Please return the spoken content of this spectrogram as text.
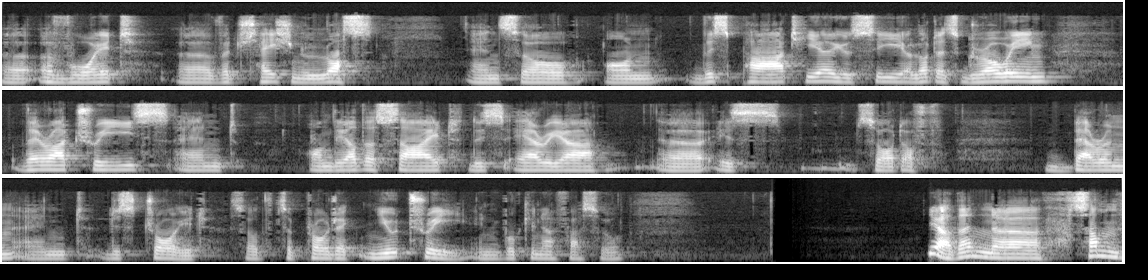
uh, avoid uh, vegetation loss. And so on this part here you see a lot is growing. There are trees and on the other side this area uh, is sort of barren and destroyed. So it's a project New Tree in Burkina Faso. Yeah, then uh, some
